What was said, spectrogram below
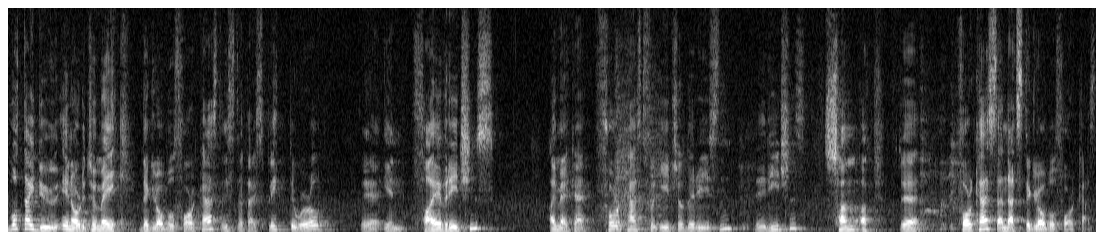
What I do in order to make the global forecast is that I split the world uh, in five regions. I make a forecast for each of the reason, the regions, sum up the forecast, and that's the global forecast.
